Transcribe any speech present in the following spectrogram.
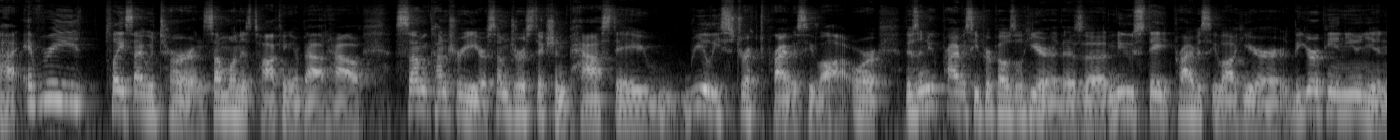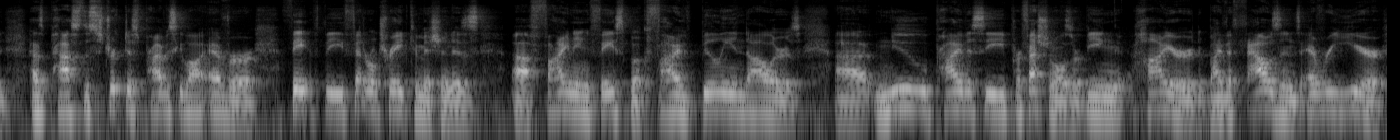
Uh, every place I would turn, someone is talking about how some country or some jurisdiction passed a really strict privacy law, or there's a new privacy proposal here, there's a new state privacy law here, the European Union has passed the strictest privacy law ever, the Federal Trade Commission is uh, fining Facebook $5 billion. Uh, new privacy professionals are being hired by the thousands every year.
